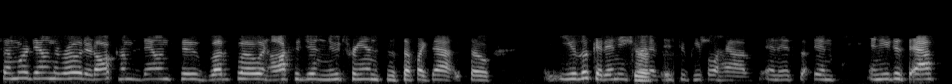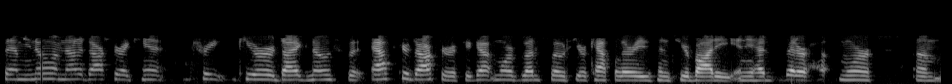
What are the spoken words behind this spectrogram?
somewhere down the road, it all comes down to blood flow and oxygen, nutrients, and stuff like that. So you look at any Sure. kind of issue people have, and it's and and you just ask them. You know, I'm not a doctor. I can't treat, cure, or diagnose, but ask your doctor if you got more blood flow to your capillaries and to your body, and you had better, more um,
